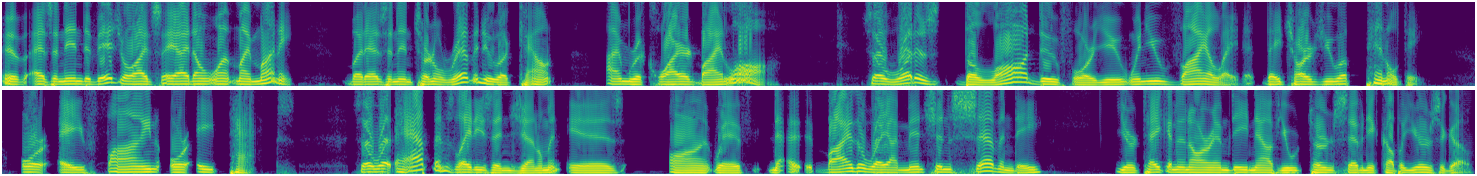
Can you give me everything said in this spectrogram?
If, as an individual, I'd say I don't want my money. But as an internal revenue account, I'm required by law. So, what does the law do for you when you violate it? They charge you a penalty or a fine or a tax. So, what happens, ladies and gentlemen, is on with, by the way, I mentioned 70 you're taking an RMD now if you turned 70 a couple years ago.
